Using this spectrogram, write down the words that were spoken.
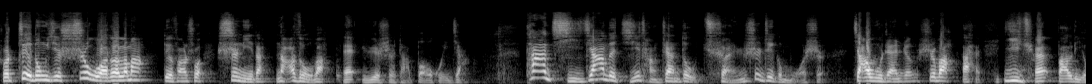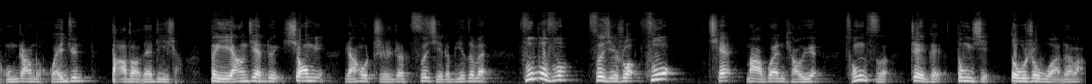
说这东西是我的了吗？对方说是你的，拿走吧。哎，于是他抱回家。他起家的几场战斗全是这个模式。甲午战争是吧？哎，一拳把李鸿章的淮军打倒在地上，北洋舰队消灭，然后指着慈禧的鼻子问服不服？慈禧说服，签马关条约，从此这个东西都是我的了。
